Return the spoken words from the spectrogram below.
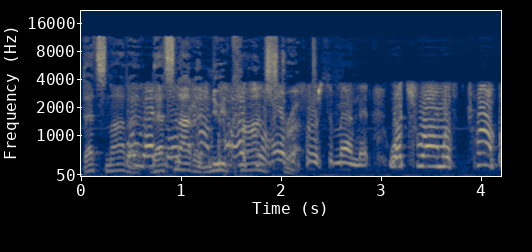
That's not well, a that's let not a new also construct. Have the First Amendment. What's wrong with Trump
